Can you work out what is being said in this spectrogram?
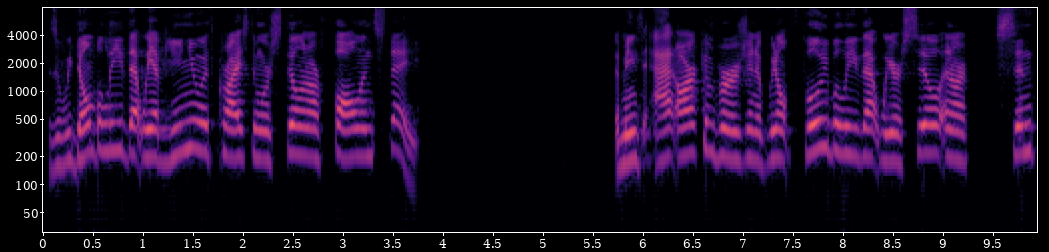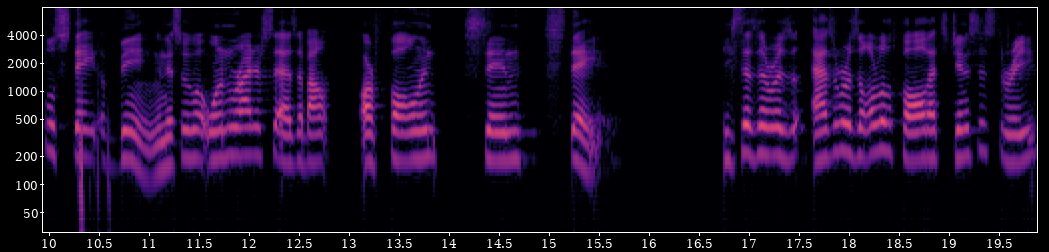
Because if we don't believe that we have union with Christ, then we're still in our fallen state. That means at our conversion, if we don't fully believe that, we are still in our sinful state of being. And this is what one writer says about our fallen sin state. He says there was, as a result of the fall, that's Genesis 3,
